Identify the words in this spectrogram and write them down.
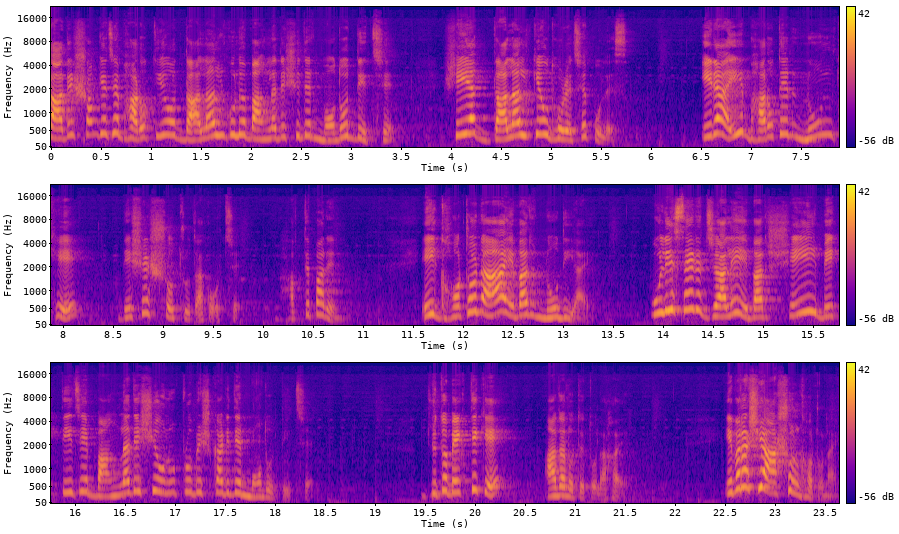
তাদের সঙ্গে যে ভারতীয় দালালগুলো বাংলাদেশিদের মদত দিচ্ছে, সেই এক দালালকেও ধরেছে পুলিশ। এরাই ভারতের নুন খেয়ে দেশের শত্রুতা করছে। ভাবতে পারেন, এই ঘটনা এবার নদিয়ায়। পুলিশের জালে এবার সেই ব্যক্তি যে বাংলাদেশি অনুপ্রবেশকারীদের মদত দিচ্ছে। ধৃত ব্যক্তিকে আদালতে তোলা হয়। এবার আসি আসল ঘটনায়।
